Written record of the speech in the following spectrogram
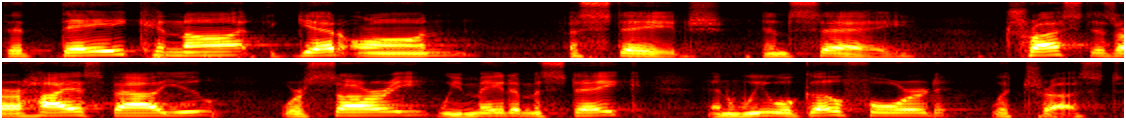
that they cannot get on a stage and say, Trust is our highest value. We're sorry, we made a mistake, and we will go forward with trust.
